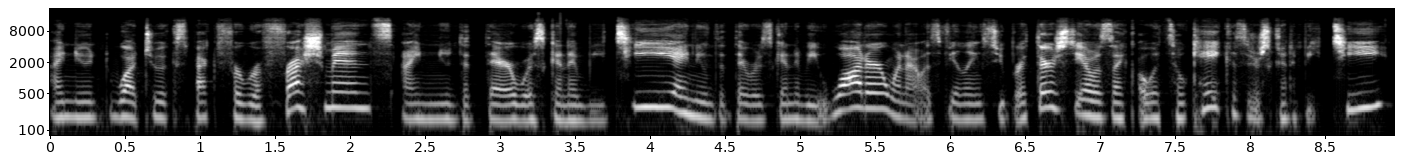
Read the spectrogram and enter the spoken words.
I knew what to expect for refreshments. I knew that there was going to be tea. I knew that there was going to be water. When I was feeling super thirsty, I was like, oh, it's okay because there's going to be tea.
